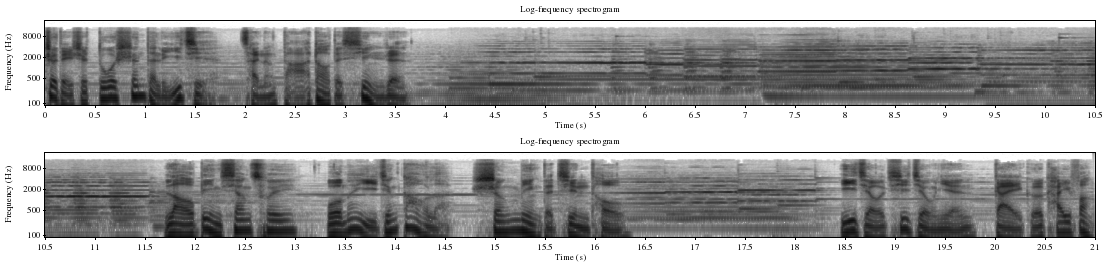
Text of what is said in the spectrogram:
这得是多深的理解才能达到的信任。老病相催，我们已经到了生命的尽头。一九七九年，改革开放，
